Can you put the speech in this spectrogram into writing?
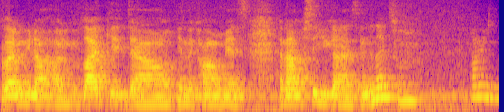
let me know how you like it down in the comments and i'll see you guys in the next one. Bye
